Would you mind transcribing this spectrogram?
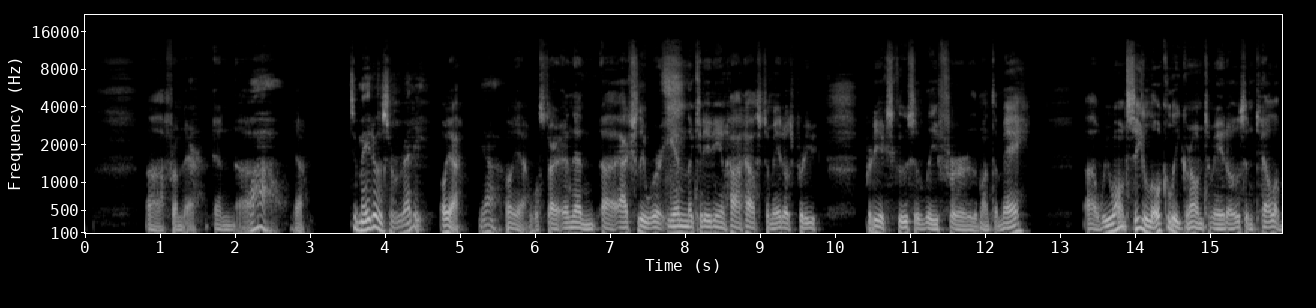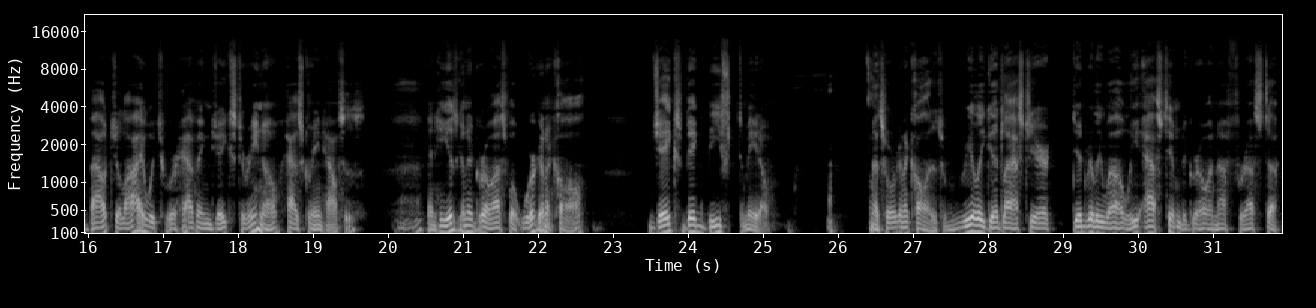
uh, from there. And uh, wow. yeah. Tomatoes are ready. oh yeah, Yeah. Oh yeah, we'll start, and then uh, actually we're in the Canadian hothouse tomatoes pretty, pretty exclusively for the month of May. Uh, we won't see locally grown tomatoes until about July, which we're having Jake Sterino has greenhouses, Uh-huh. and he is going to grow us what we're going to call Jake's Big Beef Tomato. That's what we're going to call it. It's really good last year, did really well. We asked him to grow enough for us to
